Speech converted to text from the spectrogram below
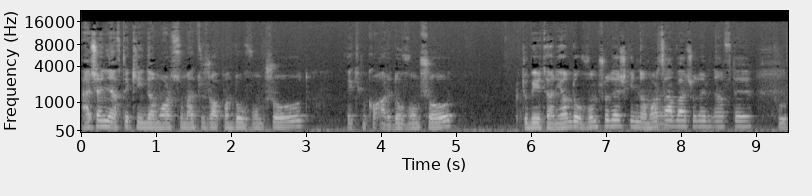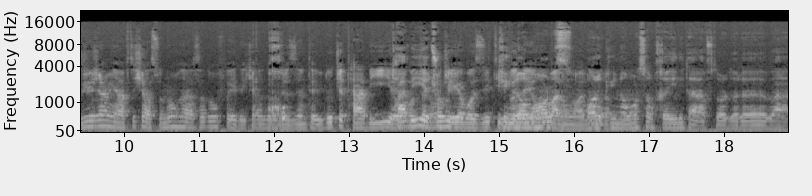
هرچند این هفته Kingdom Hearts اومد تو ژاپن دوم شد. فکر می‌کنم آره دوم شد. تو بریتانیا هم دوم شدش. Kingdom Hearts اول شده این هفته. فروشش هم این هفته 69 درصد افت پیدا کرده خب. رزیدنت دو که طبیعیه. طبیعیه، چون که یه بازی تیپ کینگدام هم آره آره. هم خیلی طرفدار داره و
